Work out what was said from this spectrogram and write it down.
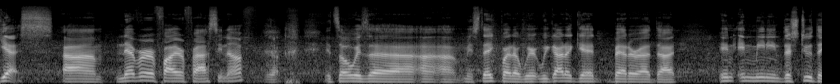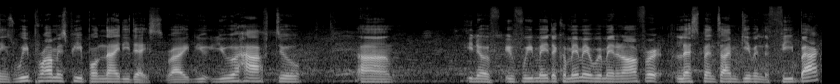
Yes, um, never fire fast enough. Yeah. it's always a, a, a mistake, but uh, we we got to get better at that. In, in meaning, there's two things. We promise people 90 days, right? You you have to, um, you know, if, if we made a commitment, we made an offer. Let's spend time giving the feedback,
